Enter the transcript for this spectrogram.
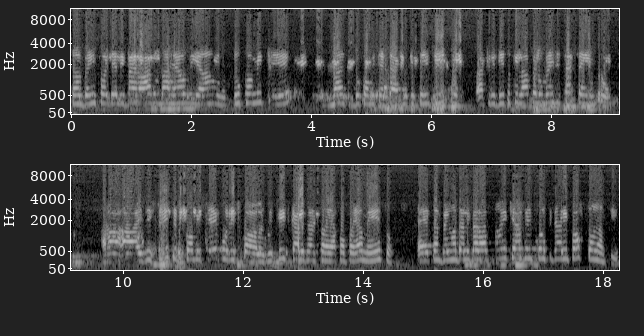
também foi deliberado na reunião do comitê, mas, do Comitê Técnico Científico, acredito que lá pelo mês de setembro. A, a existência de comitê por escolas de fiscalização e acompanhamento é também uma deliberação que a gente considera importante.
